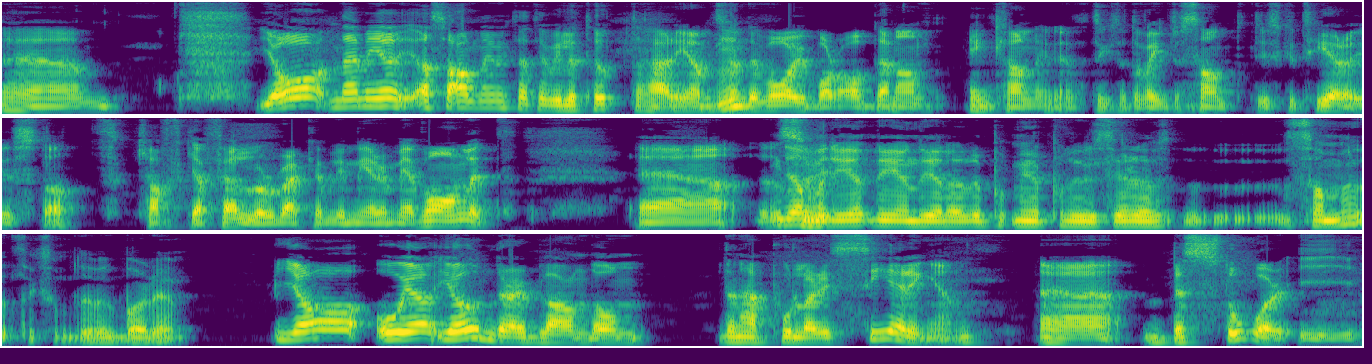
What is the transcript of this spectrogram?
Ehm, ja, nej men jag, alltså anledningen till att jag ville ta upp det här egentligen, Mm. det var ju bara av den enkla anledningen att jag tyckte att det var intressant att diskutera just att Kafka-fällor verkar bli mer och mer vanligt. Eh, Ja men det är, det är en del av det mer polariserade samhället liksom. Det är väl bara det. Ja, och jag, jag undrar ibland om den här polariseringen eh, består i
